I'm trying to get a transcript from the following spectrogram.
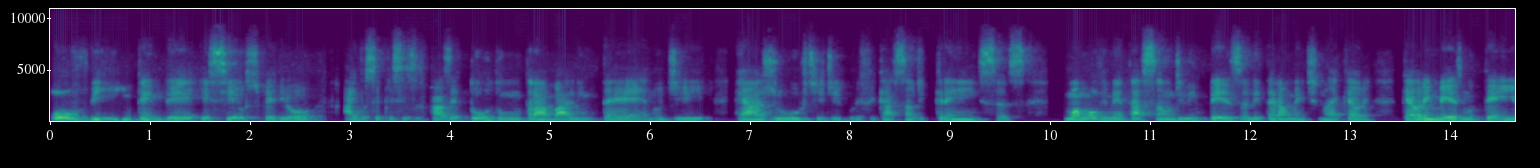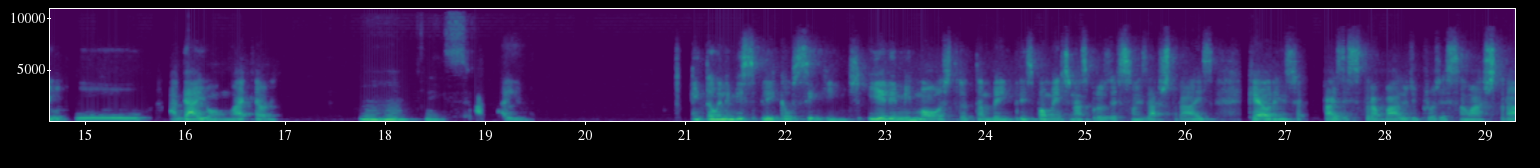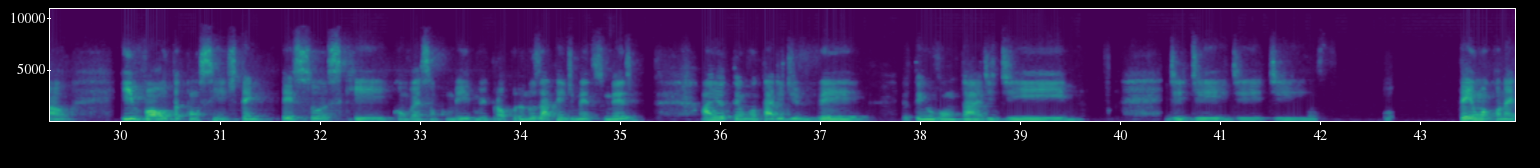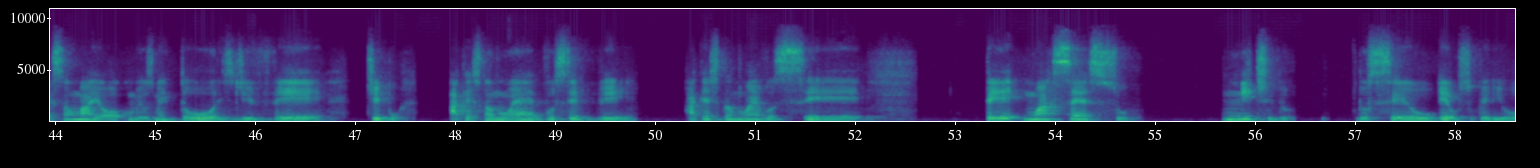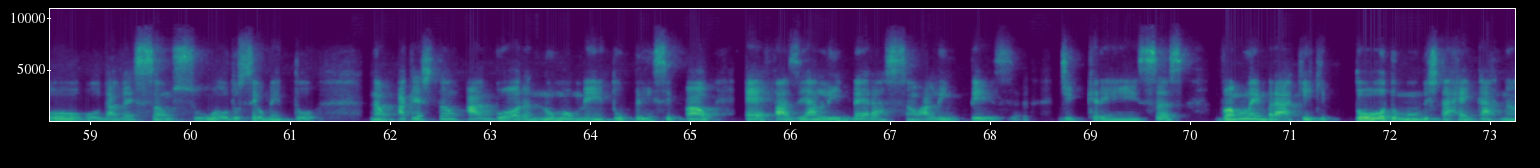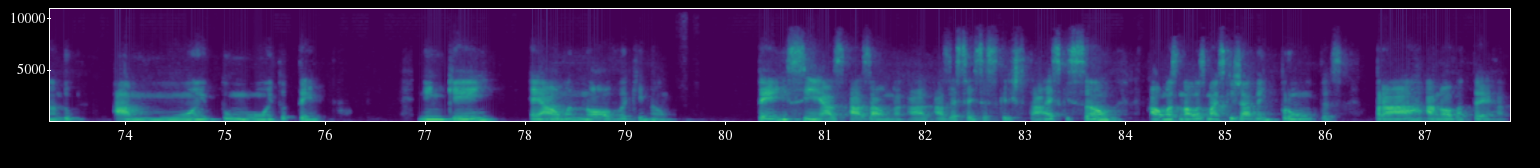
ouvir, entender esse eu superior, aí você precisa fazer todo um trabalho interno de reajuste, de purificação de crenças, uma movimentação de limpeza, literalmente, não é, Kelly? Kelly mesmo tem o, o a Gaion, não é, Kelly? Uhum, isso. Então ele me explica o seguinte, e ele me mostra também, principalmente nas projeções astrais, que a Oren faz esse trabalho de projeção astral e volta consciente. Tem pessoas que conversam comigo, me procuram nos atendimentos mesmo. Ah, eu tenho vontade de ver, eu tenho vontade de, de, de, de, de ter uma conexão maior com meus mentores, de ver. Tipo, a questão não é você ver, a questão não é você ter um acesso nítido do seu eu superior, ou da versão sua, ou do seu mentor. Não, a questão agora, no momento, o principal é fazer a liberação, a limpeza de crenças. Vamos lembrar aqui que todo mundo está reencarnando há muito, muito tempo. Ninguém é alma nova que não. Tem sim as, as, alma, as essências cristais, que são almas novas, mas que já vêm prontas para a nova Terra.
